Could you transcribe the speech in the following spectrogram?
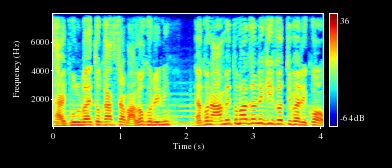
সাইফুল ভাই তো কাজটা ভালো করিনি। এখন আমি তোমার জন্য কি করতে পারি কও?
